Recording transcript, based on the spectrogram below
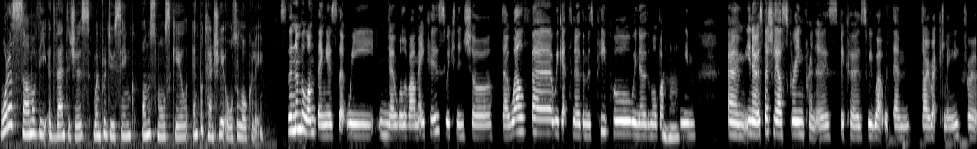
What are some of the advantages when producing on a small scale and potentially also locally? So the number one thing is that we know all of our makers. We can ensure their welfare. We get to know them as people. We know them all by mm-hmm. name. Um, you know, especially our screen printers because we work with them directly for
